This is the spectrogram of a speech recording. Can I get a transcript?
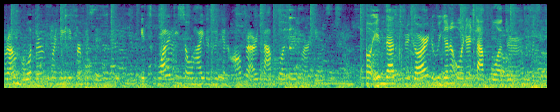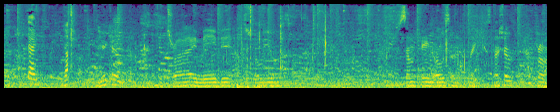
groundwater for daily purposes. Its quality is so high that we can offer our tap water to our guests. So in that regard, we're gonna order tap water. Done. You can try maybe. I'll show you something also like special from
